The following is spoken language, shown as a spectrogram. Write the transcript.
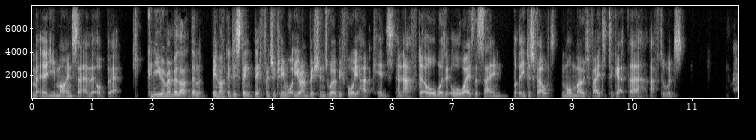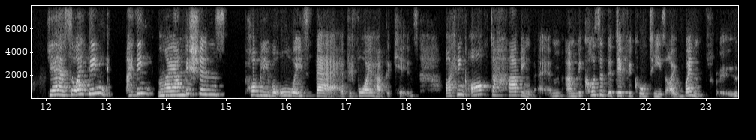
your mindset a little bit can you remember that there being like a distinct difference between what your ambitions were before you had kids and after, or was it always the same, but you just felt more motivated to get there afterwards? Yeah, so I think I think my ambitions probably were always there before I had the kids. But I think after having them, and because of the difficulties I went through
